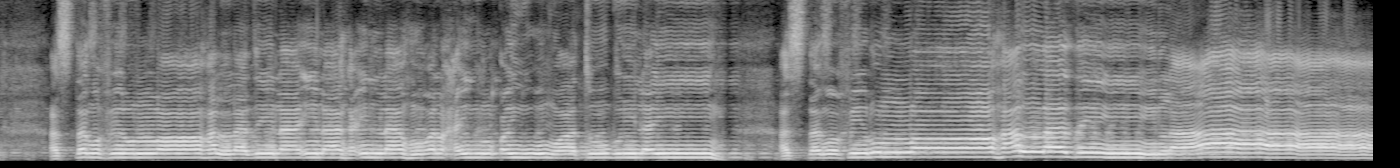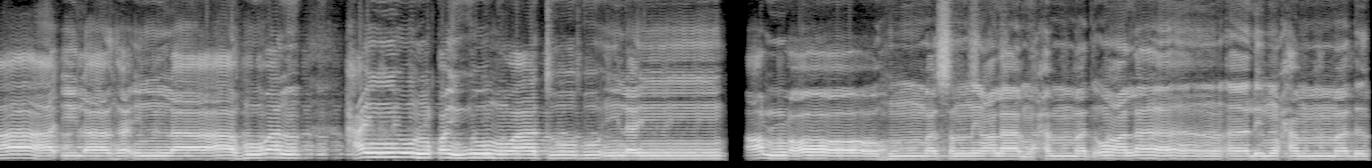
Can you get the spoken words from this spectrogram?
أستغفر الله الذي لا إله إلا هو الحي القيوم وأتوب إليه. أستغفر الله الذي لا إله إلا هو الحي القيوم وأتوب إليه. اللهم صل على محمد وعلى آل محمد.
